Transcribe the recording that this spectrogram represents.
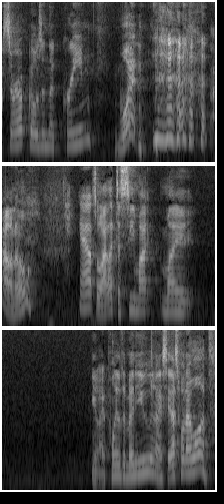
syrup goes in the cream. What? I don't know. Yep. So I like to see my my. You know, I point at the menu and I say, "That's what I want."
